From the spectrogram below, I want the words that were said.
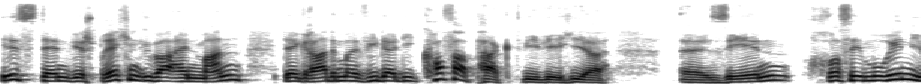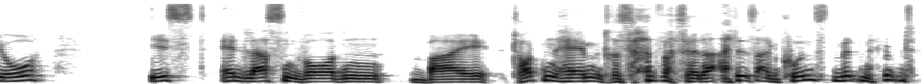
ist, denn wir sprechen über einen Mann, der gerade mal wieder die Koffer packt, wie wir hier äh, sehen. José Mourinho ist entlassen worden bei Tottenham. Interessant, was er da alles an Kunst mitnimmt,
